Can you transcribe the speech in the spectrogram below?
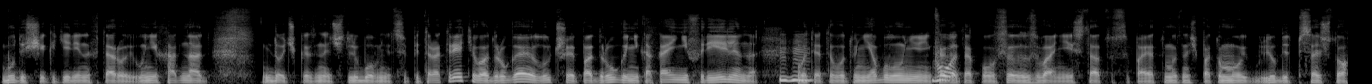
будущей Екатерины II. У них одна дочка, значит, любовница Петра Третьего, а другая лучшая подруга, никакая не фрейлина. Угу. Вот это вот не было у нее никогда вот. такого звания и статуса. Поэтому, значит, потом любят писать, что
